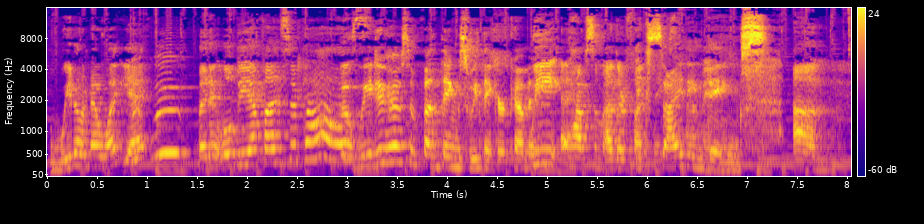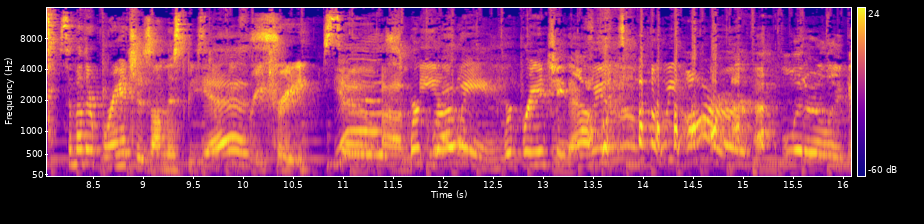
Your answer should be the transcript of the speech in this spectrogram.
we don't know what yet, but it will be a fun surprise. But we do have some fun things we think are coming. we have some other fun exciting things. things. Um, some other branches on this Be Still Yes. Free tree. So, Yes, um, we're growing. We're branching out. We are. Literally.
